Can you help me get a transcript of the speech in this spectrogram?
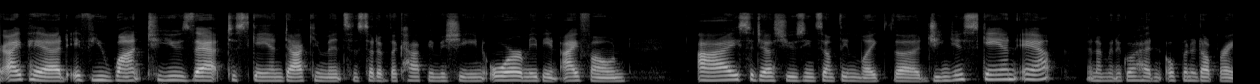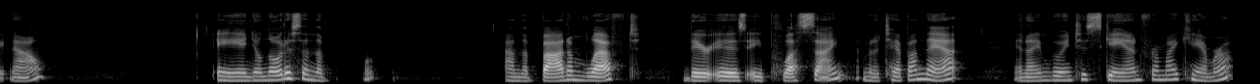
your iPad, if you want to use that to scan documents instead of the copy machine or maybe an iPhone, I suggest using something like the Genius Scan app. And I'm going to go ahead and open it up right now. And you'll notice on the on the bottom left there is a plus sign. I'm going to tap on that and I'm going to scan from my camera.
